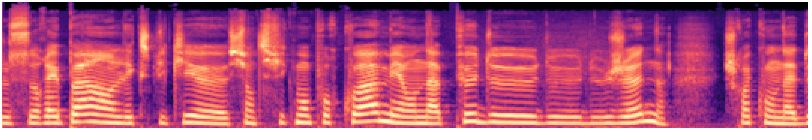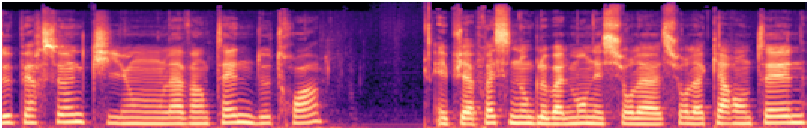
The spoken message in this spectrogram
ne saurais pas hein, l'expliquer scientifiquement pourquoi, mais on a peu de, de jeunes. Je crois qu'on a deux personnes qui ont la vingtaine, deux, trois. Et puis après, sinon, globalement, on est sur la, sur la quarantaine.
